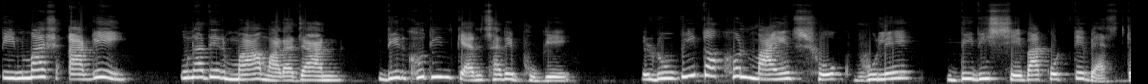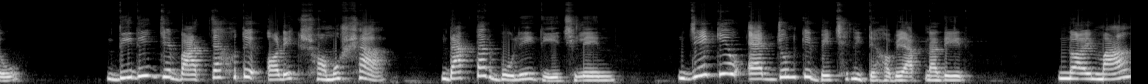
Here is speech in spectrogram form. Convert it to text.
তিন মাস আগেই উনাদের মা মারা যান। দীর্ঘদিন ক্যান্সারে ভুগে। রুবি তখন মায়ের শোক ভুলে দিদির সেবা করতে ব্যস্ত। দিদির যে বাচ্চা হতে অনেক সমস্যা, ডাক্তার বলেই দিয়েছিলেন, যে কেউ একজনকে বেছে নিতে হবে আপনাদের। নয় মা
